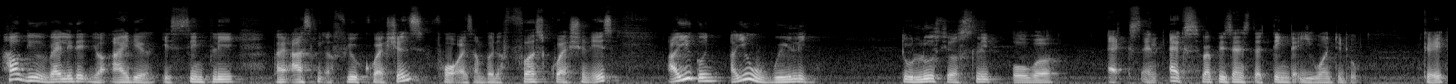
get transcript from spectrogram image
how do you validate your idea? Is simply by asking a few questions. For example, the first question is, are you going are you willing to lose your sleep over X? And X represents the thing that you want to do. Okay.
